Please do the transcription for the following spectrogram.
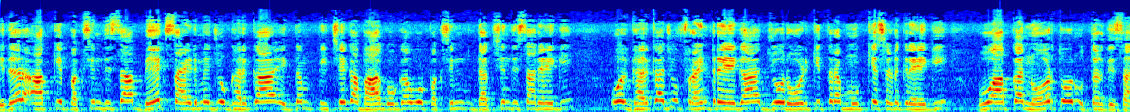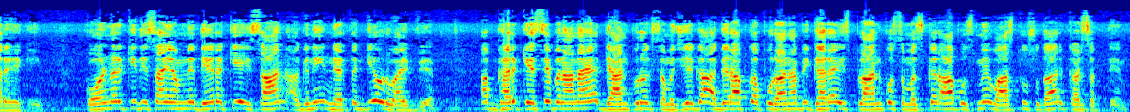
इधर आपके पश्चिम दिशा, बैक साइड में जो घर का एकदम पीछे का भाग होगा, वो पश्चिम, दक्षिण दिशा रहेगी। और घर का जो फ्रंट रहेगा, जो रोड की तरफ़ मुख्य सड़क रहेगी, वो आपका नॉर्थ और उत्तर दिशा रहेगी। कॉर्नर की दिशाएँ हमने दे रखी है, ईशान, अग्नि, नर्तज्ञ और वायव्य। अब घर कैसे बनाना है, ध्यानपूर्वक समझिएगा। अगर आपका पुराना भी घर है, इस प्लान को समझकर आप उसमें वास्तु सुधार कर सकते हैं।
